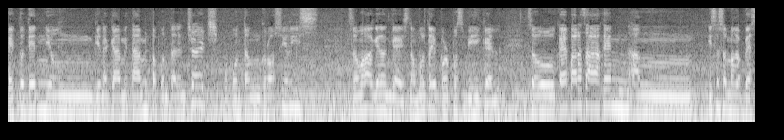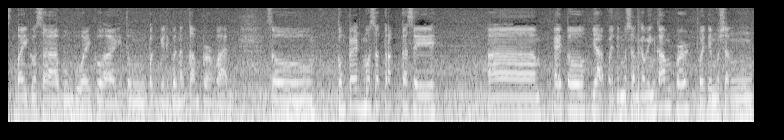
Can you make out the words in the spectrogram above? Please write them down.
Ito din yung ginagamit namin papunta ng church, pupuntang groceries. So mga ganun guys, no? multi-purpose vehicle. So kaya para sa akin, ang isa sa mga best buy ko sa buong buhay ko ay itong pagbili ko ng camper van. So compared mo sa truck kasi, um, eto, yeah, pwede mo siyang gawing camper, pwede mo siyang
